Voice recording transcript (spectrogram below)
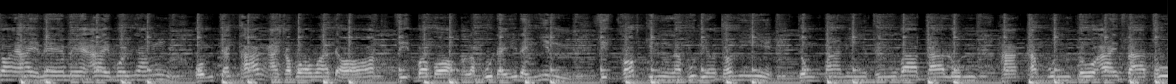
ซอยไอ้แน่แม่ไอ้ายบนยัง ผมจักทางไอ้ก็บอกว่าดอกสิบ่บอกละผู้ใดได้ยิน สิขอกินละผู้เดียวเท่านี้ จงปานีถือว่าการุณหากทำบุญตัวไอ้สาธุ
